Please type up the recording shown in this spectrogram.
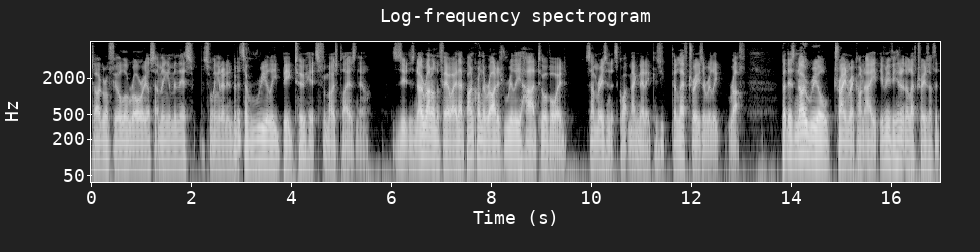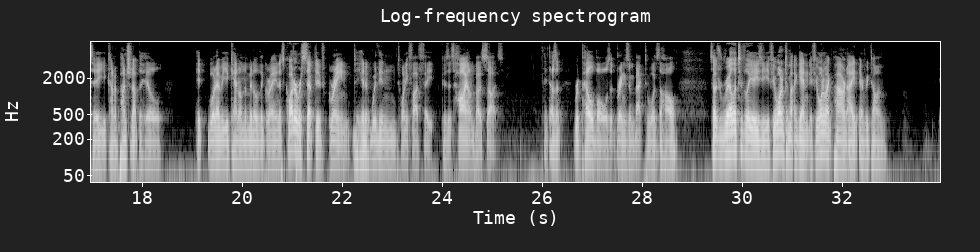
Tiger or Phil or Rory or something. I mean they're swinging it in, but it's a really big two hits for most players now. There's no run on the fairway. That bunker on the right is really hard to avoid. Some reason it's quite magnetic because the left trees are really rough. But there's no real train wreck on eight. Even if you hit it in the left trees off the tee, you kind of punch it up the hill, hit whatever you can on the middle of the green. It's quite a receptive green to hit it within 25 feet because it's high on both sides. It doesn't repel balls; it brings them back towards the hole. So it's relatively easy. If you wanted to, again, if you want to make par on eight every time,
